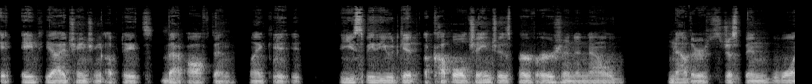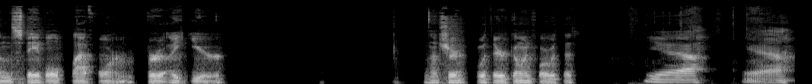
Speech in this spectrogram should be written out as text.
API changing updates that often. Like it, it it used to be that you would get a couple changes per version, and now now there's just been one stable platform for a year. I'm not sure what they're going for with this. Yeah, yeah.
